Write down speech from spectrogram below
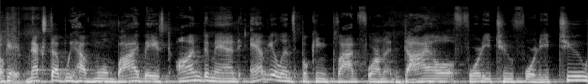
Okay, next up we have Mumbai based on demand ambulance booking platform Dial 4242,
